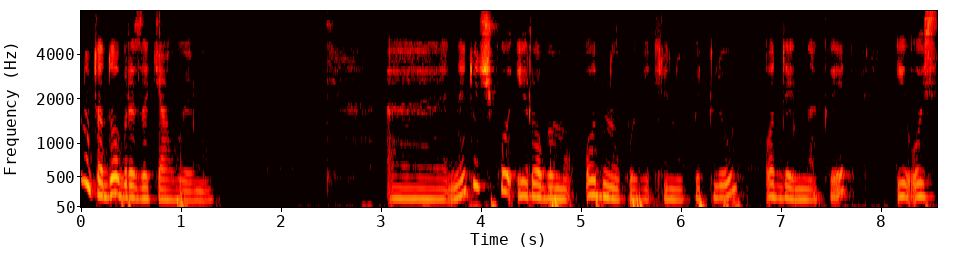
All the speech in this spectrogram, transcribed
ну та добре затягуємо е, ниточку і робимо одну повітряну петлю, один накид. І ось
